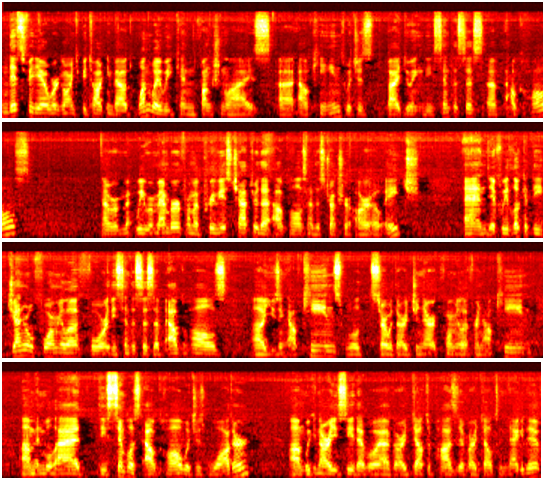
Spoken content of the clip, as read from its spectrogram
In this video, we're going to be talking about one way we can functionalize uh, alkenes, which is by doing the synthesis of alcohols. Now, rem we remember from a previous chapter that alcohols have the structure ROH. And if we look at the general formula for the synthesis of alcohols uh, using alkenes, we'll start with our generic formula for an alkene. Um, and we'll add the simplest alcohol, which is water. Um, we can already see that we'll have our delta positive, our delta negative,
